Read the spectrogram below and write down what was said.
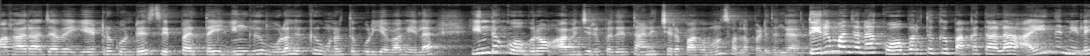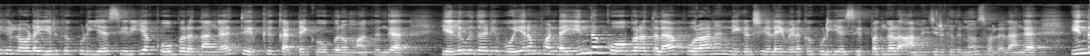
மகாராஜாவை ஏற்றுக்கொண்டு சிற்பத்தை இங்கு உலகுக்கு உணர்த்தக்கூடிய வகையில் இந்த கோபுரம் அமைஞ்சிருப்பது தனிச்சிறப்பாகவும் சொல்லப்படுதுங்க. திருமஞ்சன கோபுரத்துக்கு பக்கத்தால் ஐந்து நிலைகளோட இருக்கக்கூடிய சிறிய கோபுரம் தாங்க தெற்கு கட்டை கோபுரம் ஆகுங்க எழுபது அடி உயரம் கொண்ட இந்த கோபுரத்தில் புராண நிகழ்ச்சிகளை விளக்கக்கூடிய சிற்பங்கள் அமைஞ்சிருக்குதுன்னு சொல்லலாங்க. இந்த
